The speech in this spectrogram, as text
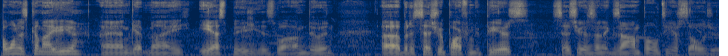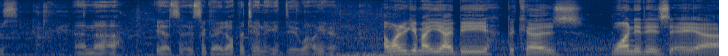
I wanted to come out here and get my ESB is what I'm doing. Uh, but it sets you apart from your peers, sets you as an example to your soldiers. And uh, yeah, it's a, it's a, great opportunity to do while here. I wanted to get my EIB because one, it is a uh,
